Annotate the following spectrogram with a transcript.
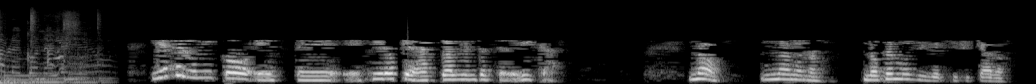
Hablé con el león. Y es el único este eh, giro que actualmente te dedicas. No, no, no, no. Nos hemos diversificado.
